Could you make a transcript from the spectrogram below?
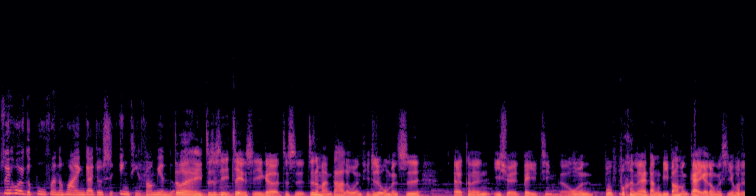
最后一个部分的话，应该就是硬体方面的。对，这就是、嗯这也是一个就是真的蛮大的问题，就是我们是。呃，可能医学背景的，我们不不可能在当地帮他们盖一个东西，或者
